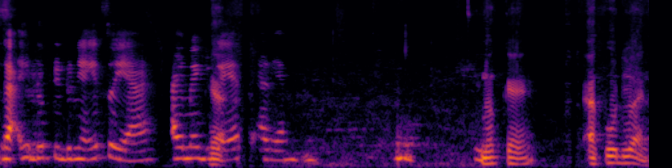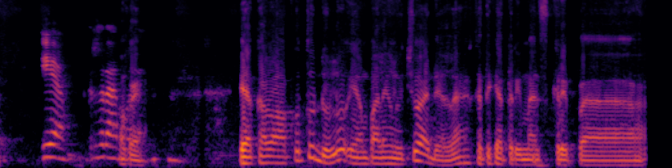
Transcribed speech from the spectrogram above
nggak hidup di dunia itu ya. Aime juga ya, ya kalian. Oke. Okay. Aku duluan. Iya, terserah Oke. Okay. Ya kalau aku tuh dulu yang paling lucu adalah ketika terima skrip uh,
